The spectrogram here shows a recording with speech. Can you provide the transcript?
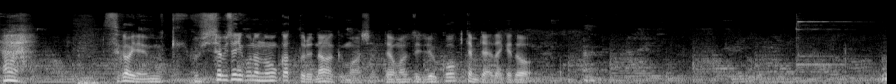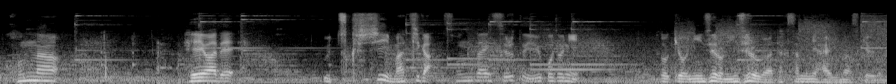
はあ、すごいね。久々にこんなノーカットで長く回しちゃって、まず旅行来たみたいだけど、こんな平和で美しい街が存在するということに、東京2020がたくさん目に入りますけれども。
